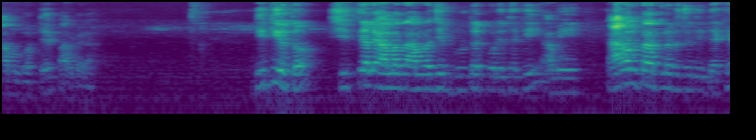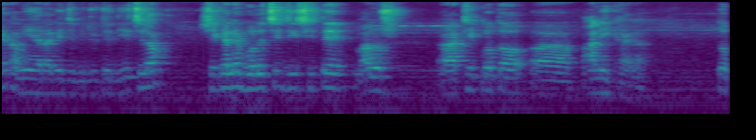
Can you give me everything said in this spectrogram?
কাবু করতে পারবে না। দ্বিতীয়ত, শীতকালে আমরা আমরা যে ভুলটা করে থাকি, আমি কারণটা আপনারা যদি দেখেন, আমি এর আগে যে ভিডিওটি দিয়েছিলাম, সেখানে বলেছি যে শীতে মানুষ ঠিক মতো পানি খায় না। তো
